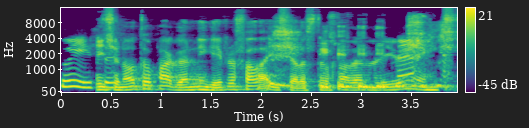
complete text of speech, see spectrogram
tipo isso. Gente, eu não tô pagando ninguém pra falar isso, elas estão falando livremente.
